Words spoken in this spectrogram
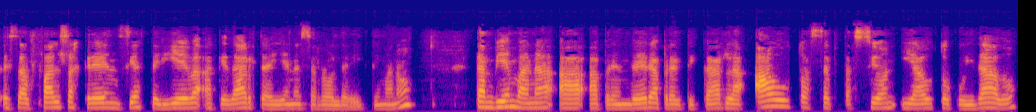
esas falsas creencias te lleva a quedarte ahí en ese rol de víctima, ¿no? También van a, aprender a practicar la autoaceptación y autocuidado.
